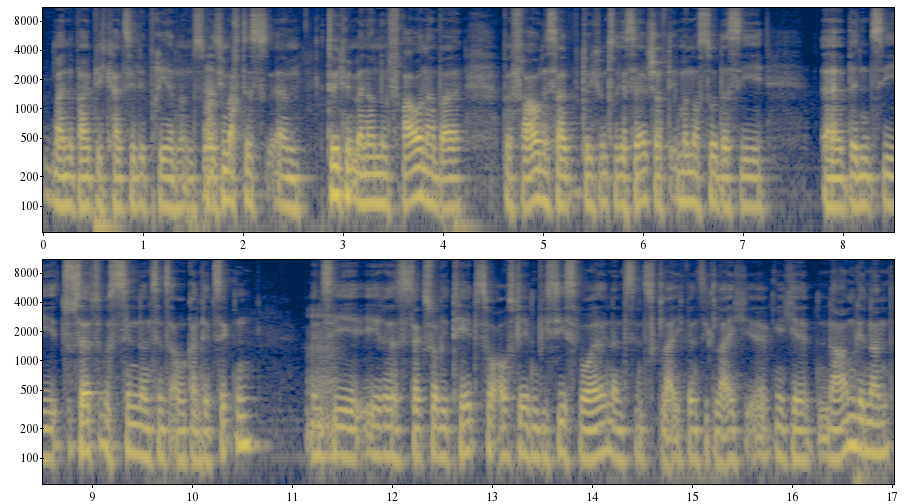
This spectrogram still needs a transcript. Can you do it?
meine Weiblichkeit zelebrieren und so. Also ich mache das ähm, natürlich mit Männern und Frauen, aber bei Frauen ist halt durch unsere Gesellschaft immer noch so, dass sie, äh, wenn sie zu selbstbewusst sind, dann sind es arrogante Zicken. Wenn mhm. sie ihre Sexualität so ausleben, wie sie es wollen, dann sind es gleich, wenn sie gleich irgendwelche Namen genannt.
